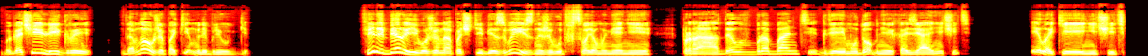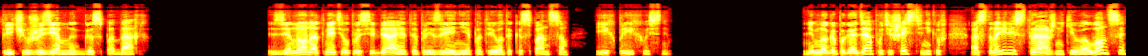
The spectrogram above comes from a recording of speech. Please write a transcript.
Богачи Лигры давно уже покинули Брюгге. Филибер и его жена почти безвыездно живут в своем имении Прадел в Брабанте, где им удобнее хозяйничать и лакейничать при чужеземных господах. Зенон отметил про себя это презрение патриота к испанцам и их прихвостням. Немного погодя, путешественников остановили стражники-валлонцы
